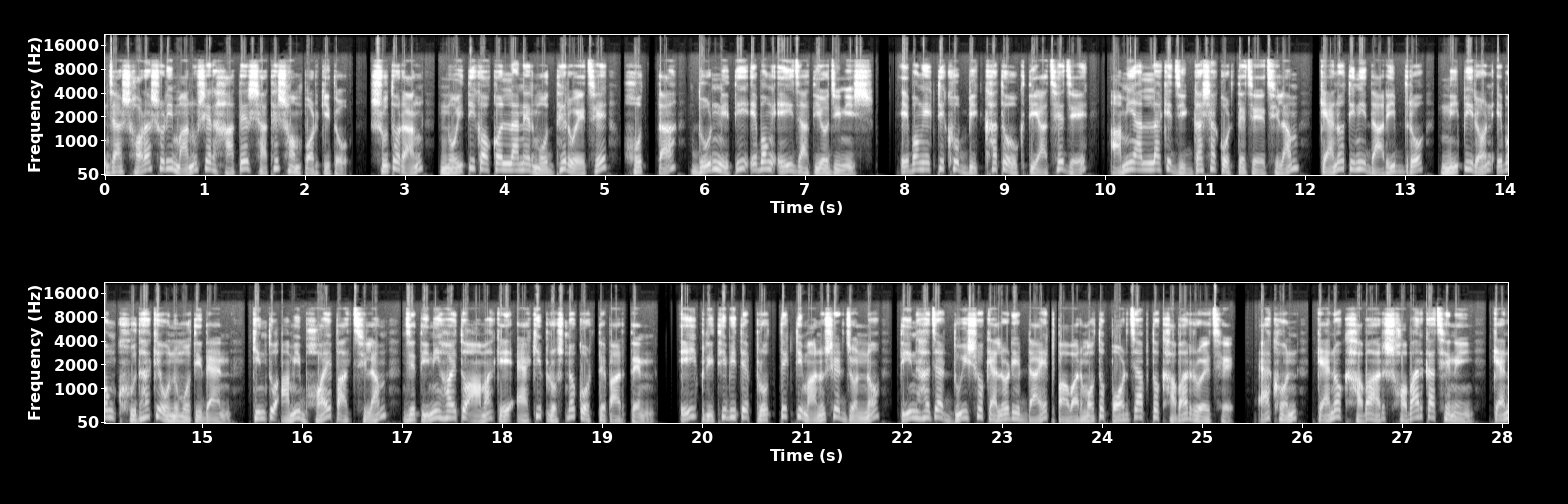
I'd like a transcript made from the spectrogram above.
যা সরাসরি মানুষের হাতের সাথে সম্পর্কিত। সুতরাং নৈতিক অকল্যাণের মধ্যে রয়েছে হত্যা, দুর্নীতি এবং এই জাতীয় জিনিস। এবং একটি খুব বিখ্যাত উক্তি আছে যে, আমি আল্লাহকে জিজ্ঞাসা করতে চেয়েছিলাম, কেন তিনি দারিদ্র, নিপীড়ন এবং ক্ষুধাকে অনুমতি দেন, কিন্তু আমি ভয় পাচ্ছিলাম যে তিনি হয়তো আমাকে একই প্রশ্ন করতে পারতেন। এই পৃথিবীতে প্রত্যেকটি মানুষের জন্য তিন হাজার দুইশো ক্যালোরির ডায়েট পাওয়ার মতো পর্যাপ্ত খাবার রয়েছে। এখন কেন খাবার সবার কাছে নেই? কেন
